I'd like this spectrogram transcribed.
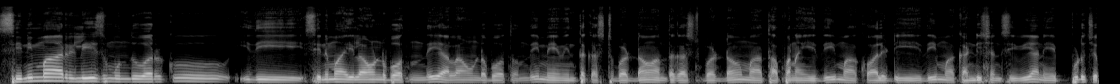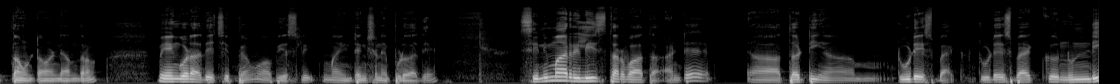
సినిమా రిలీజ్ ముందు వరకు ఇది సినిమా ఇలా ఉండబోతుంది అలా ఉండబోతుంది మేము ఇంత కష్టపడ్డాం అంత కష్టపడ్డాం మా తపన ఇది మా క్వాలిటీ ఇది మా కండిషన్స్ ఇవి అని ఎప్పుడు చెప్తూ ఉంటామండి అందరం. మేము కూడా అదే చెప్పాము ఆబ్వియస్లీ మా ఇంటెన్షన్ ఎప్పుడు అదే. సినిమా రిలీజ్ తర్వాత అంటే thirty two days back two days back నుండి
